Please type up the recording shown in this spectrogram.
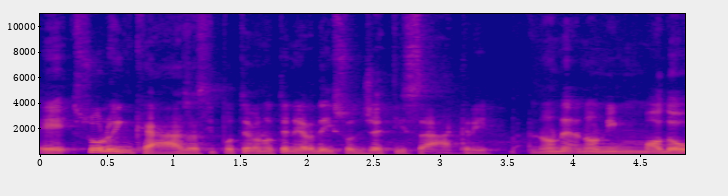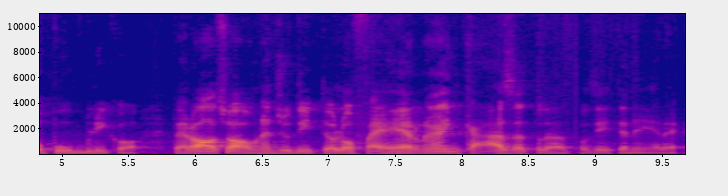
e solo in casa si potevano tenere dei soggetti sacri, non, non in modo pubblico, però so, una Giuditta Oloferna in casa tu la potevi tenere.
